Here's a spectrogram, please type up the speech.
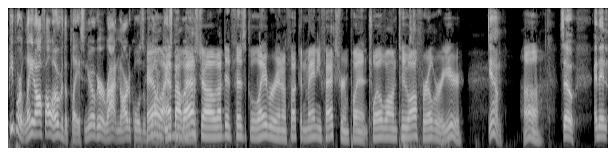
people are laid off all over the place, and you're over here writing articles of Hell, like, at my last job, I did physical labor in a fucking manufacturing plant, 12 on, 2 off for over a year. yeah. Huh. So and then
